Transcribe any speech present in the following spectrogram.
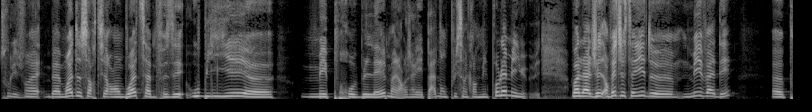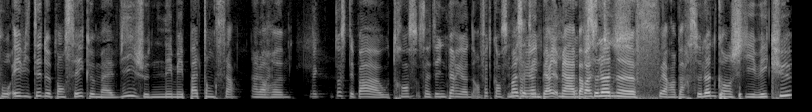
tous les jours. Ouais, ben moi, de sortir en boîte, ça me faisait oublier euh, mes problèmes. Alors, j'avais pas non plus 50 000 problèmes, mais euh, voilà, en fait, j'essayais de m'évader euh, pour éviter de penser que ma vie, je n'aimais pas tant que ça. Alors, Ouais. euh, Mais toi, c'était pas à outrance, c'était une période. En fait, quand c'est moi, c'était une période. Mais à Barcelone, euh, faire à Barcelone, quand j'y ai vécu,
